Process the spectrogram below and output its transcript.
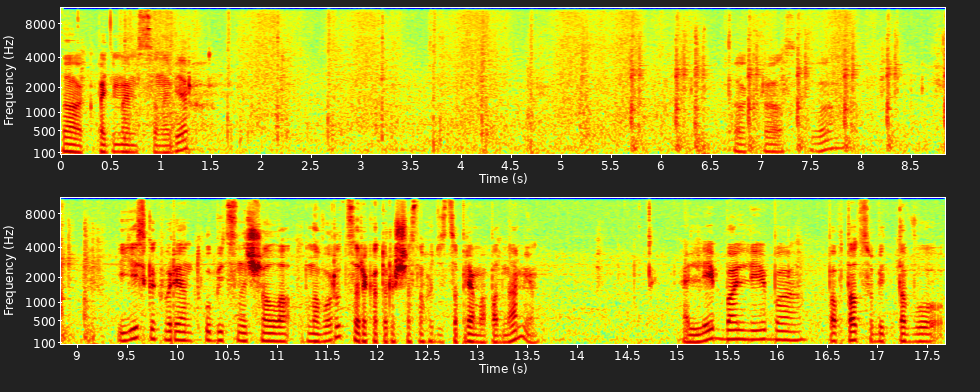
Так, поднимаемся наверх. Так, раз, два. И есть как вариант убить сначала одного рыцаря, который сейчас находится прямо под нами. Либо-либо попытаться убить того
